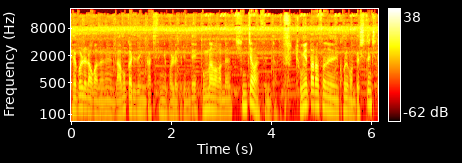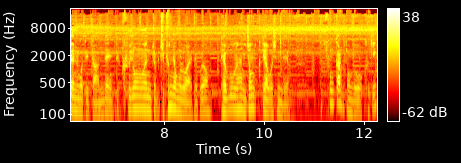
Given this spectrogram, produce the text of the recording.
대벌레라고 하면은 나뭇가지 생 같이 생긴 벌레들인데 동남아 가면 진짜 많습니다. 종에 따라서는 거의 막 몇십 센치 되는 것도 있다는데 근데 그 종은 좀 깊은 정글로 와야 되고요. 대부분 한 이 정도 크기라 보시면 돼요. 딱 손가락 정도 크기?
